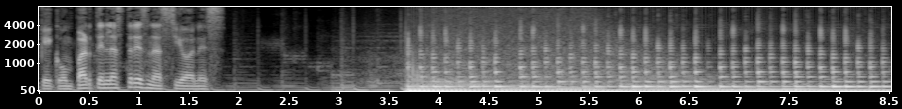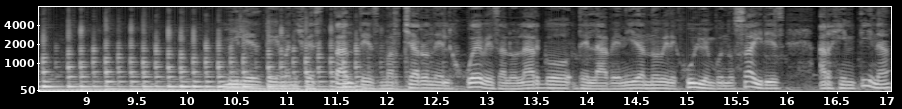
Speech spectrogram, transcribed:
que comparten las tres naciones. Manifestantes marcharon el jueves a lo largo de la avenida 9 de Julio en Buenos Aires, Argentina,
